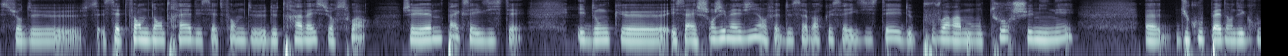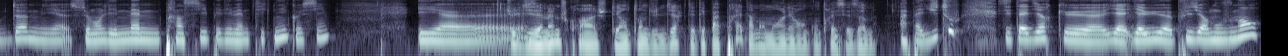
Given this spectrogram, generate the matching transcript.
sur de, cette forme d'entraide et cette forme de, de travail sur soi. Je savais même pas que ça existait. Et donc, euh, et ça a changé ma vie, en fait, de savoir que ça existait et de pouvoir à mon tour cheminer euh, du coup, pas dans des groupes d'hommes, mais euh, selon les mêmes principes et les mêmes techniques aussi. Et euh, Tu le disais même, je crois, je t'ai entendu le dire que tu n'étais pas prête à un moment à aller rencontrer ces hommes. Ah, pas du tout. C'est-à-dire que euh, y, a- il y a eu plusieurs mouvements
